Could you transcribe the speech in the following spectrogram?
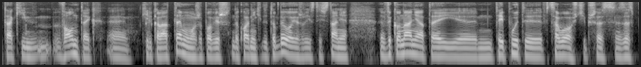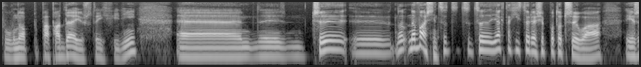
taki wątek kilka lat temu, może powiesz dokładnie kiedy to było, jeżeli jesteś w stanie, wykonania tej, tej płyty w całości przez zespół no, Papa D już w tej chwili. E, czy, y, no, no właśnie, co, co, jak ta historia się potoczyła, jeżeli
